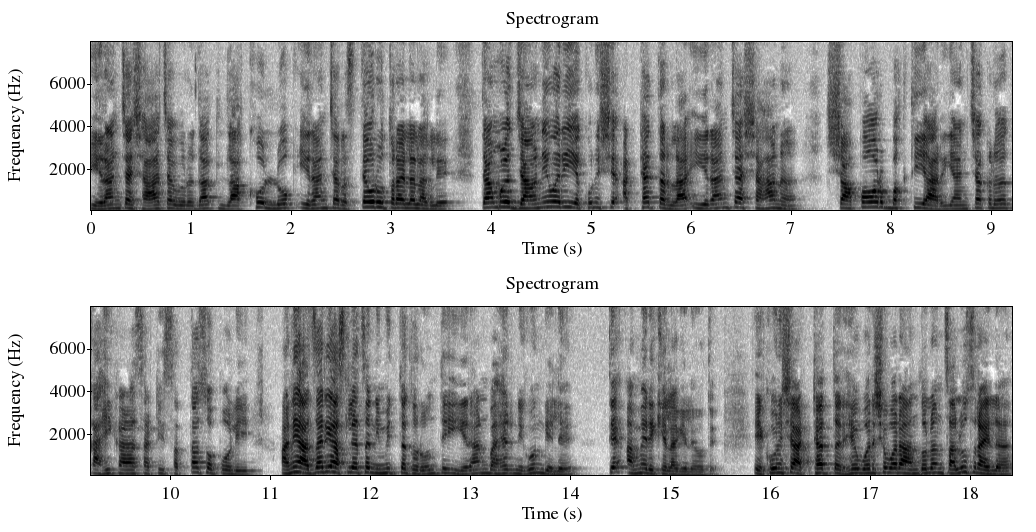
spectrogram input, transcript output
इराणच्या शहाच्या विरोधात लाखो लोक इराणच्या रस्त्यावर उतरायला लागले. त्यामुळे जानेवारी एकोणीसशे अठ्ठ्याहत्तरला इराणच्या शहानं शापावर बख्तियार यांच्याकडे काही काळासाठी सत्ता सोपवली आणि आजारी असल्याचं निमित्त करून ते इराण बाहेर निघून गेले. ते अमेरिकेला गेले होते. एकोणीसशे अठ्ठ्याहत्तर हे वर्षभर आंदोलन चालूच राहिलं.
